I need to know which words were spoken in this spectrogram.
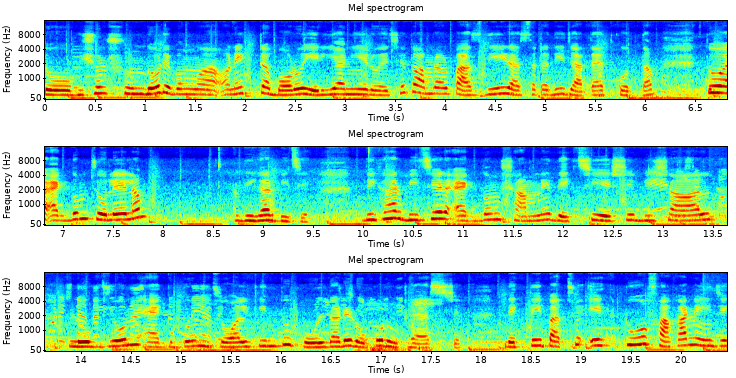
তো ভীষণ সুন্দর এবং অনেকটা বড় এরিয়া নিয়ে রয়েছে। তো আমরা ওর পাশ দিয়েই, রাস্তাটা দিয়ে যাতায়াত করতাম। তো একদম চলে এলাম দীঘার বিচে দীঘার বিচের একদম সামনে দেখছি এসে বিশাল লোকজন একদম জল কিন্তু বোল্ডারের ওপর উঠে আসছে। দেখতেই পাচ্ছ, একটুও ফাঁকা নেই যে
